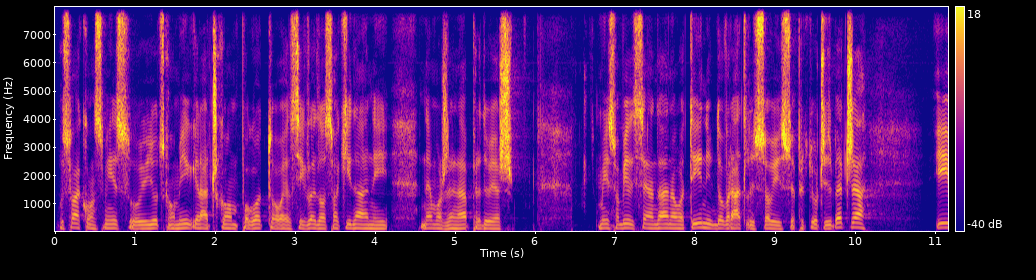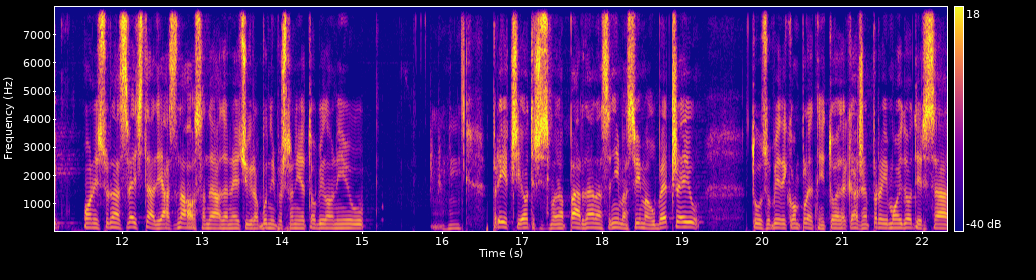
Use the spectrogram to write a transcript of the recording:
u, svakom smislu i ljudskom i igračkom, pogotovo jer si gledao svaki dan i ne može da napreduješ. Mi smo bili 7 dana u Atini, dovratili su ovi su se priključili iz Bečeja i oni su nas već tad, ja znao sam da da neću igra Budni, pošto nije to bilo ni u priči, otišli smo na par dana sa njima svima u Bečeju, tu su bili kompletni. To je da kažem prvi moj dodir sa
